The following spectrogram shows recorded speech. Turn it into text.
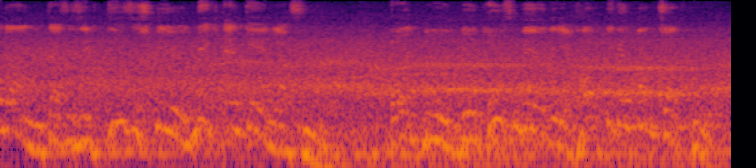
Vielen Dank, dass Sie sich dieses Spiel nicht entgehen lassen. Und nun begrüßen wir die heutigen Mannschaften.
